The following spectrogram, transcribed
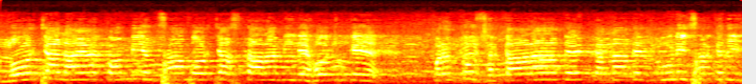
ਮੋਰਚਾ ਲਾਇਆ, ਕੌਮੀ ਇਨਸਾਫ ਮੋਰਚਾ 17 ਮਹੀਨੇ ਹੋ ਚੁੱਕੇ ਹੈ। ਪਰੰਤੂ ਸਰਕਾਰਾਂ ਦੇ ਕੰਨਾਂ ਤੇ ਜੂ ਨਹੀਂ ਸਰਕਦੀ।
